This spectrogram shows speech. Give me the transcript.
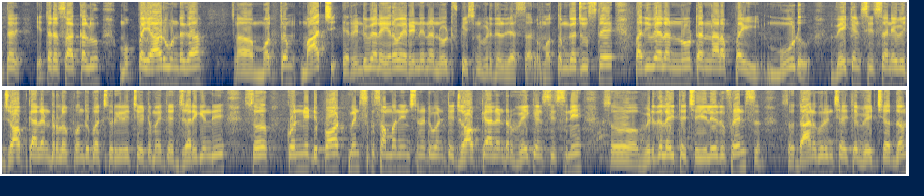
ఇతర ఇతర శాఖలు ముప్పై ఆరు ఉండగా మొత్తం మార్చి రెండు వేల ఇరవై రెండున నోటిఫికేషన్ విడుదల చేస్తారు. మొత్తంగా చూస్తే పదివేల నూట నలభై మూడు వేకెన్సీస్ అనేవి జాబ్ క్యాలెండర్లో పొందుపరిచి రిలీజ్ చేయటం అయితే జరిగింది. సో కొన్ని డిపార్ట్మెంట్స్కి సంబంధించినటువంటి జాబ్ క్యాలెండర్ వేకెన్సీస్ని సో విడుదలైతే చేయలేదు ఫ్రెండ్స్. సో దాని గురించి అయితే వెయిట్ చేద్దాం.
